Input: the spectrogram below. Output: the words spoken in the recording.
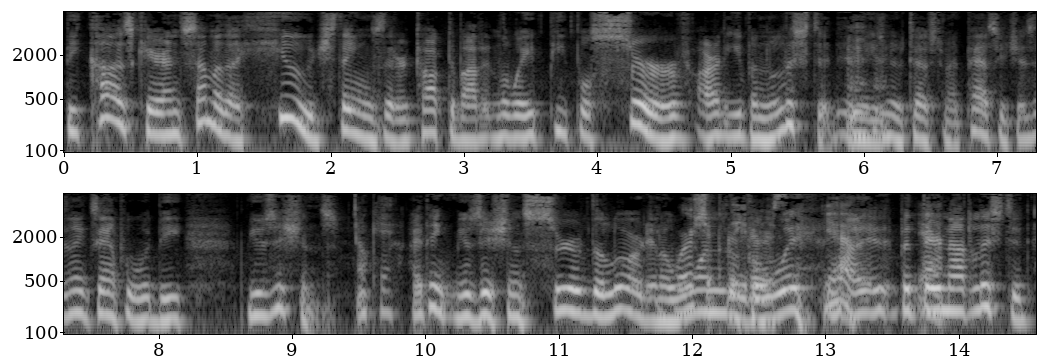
because, Karen, some of the huge things that are talked about in the way people serve aren't even listed in these mm-hmm. New Testament passages. An example would be musicians. Okay. I think musicians serve the Lord in a Worship wonderful leaders. way. Yeah. but Yeah. they're not listed.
